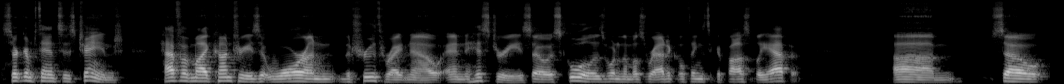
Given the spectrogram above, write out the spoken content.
circumstances change half of my country is at war on the truth right now and history. So a school is one of the most radical things that could possibly happen. Um, so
